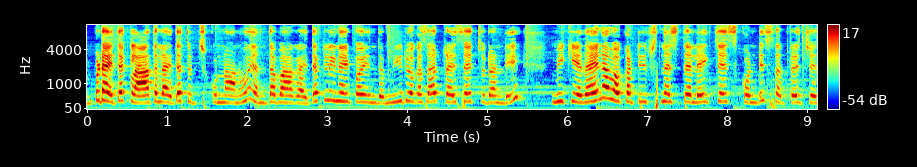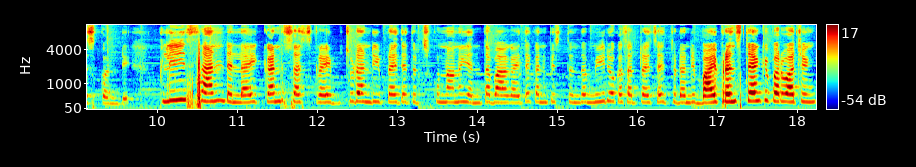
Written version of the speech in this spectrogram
ఇప్పుడైతే క్లాత్లు అయితే తుడుచుకున్నాను ఎంత బాగా అయితే క్లీన్ అయిపోయిందో. మీరు ఒకసారి ట్రై చేసి చూడండి. మీకు ఏదైనా ఒక టిప్స్ నచ్చితే లైక్ చేసుకోండి సబ్స్క్రైబ్ చేసుకోండి. Please and like and subscribe. చూడండి ఇప్పుడైతే తుడుచుకున్నాను ఎంత బాగా అయితే కనిపిస్తుందో. మీరు ఒకసారి ట్రై చేసి చూడండి. Bye friends thank you for watching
